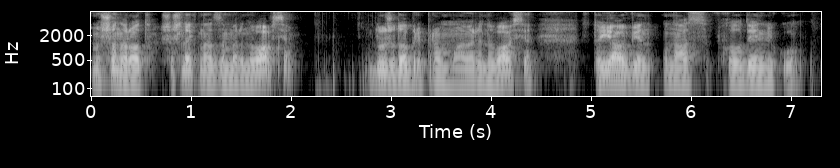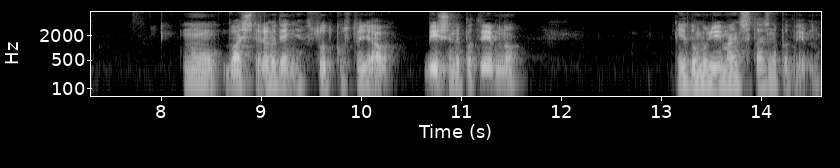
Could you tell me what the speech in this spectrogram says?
Ну що, народ, шашлик у нас замаринувався. Дуже добре промаринувався. Стояв він у нас в холодильнику ну, 24 години. Сутку стояв. Більше не потрібно. Я думаю, і менше теж не потрібно.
